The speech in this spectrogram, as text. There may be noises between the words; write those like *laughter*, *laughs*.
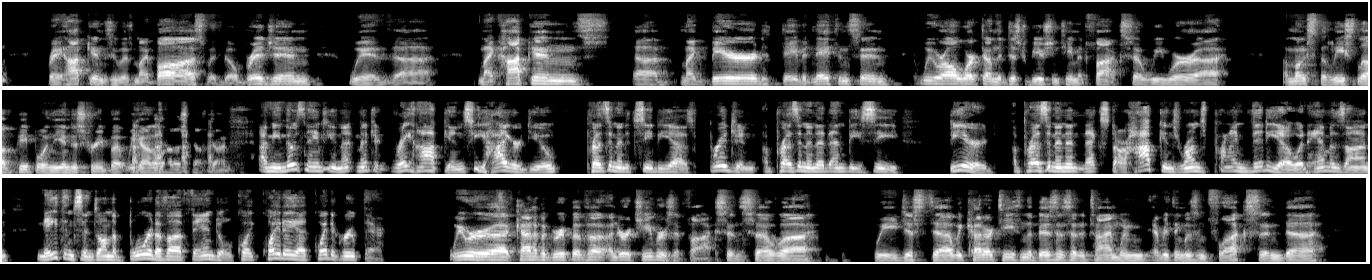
Ray Hopkins, who was my boss, with Bill Bridgen, with uh, Mike Hopkins, uh, Mike Biard, David Nathanson we were all worked on the distribution team at Fox, so we were uh, amongst the least loved people in the industry, but we got a lot of stuff done. *laughs* I mean, those names you mentioned, Ray Hopkins, he hired you, president at CBS, Bridgen, a president at NBC, Biard, a president at Nexstar. Hopkins runs Prime Video at Amazon. Nathanson's on the board of uh, FanDuel. Quite quite a uh, quite a group there. We were uh, kind of a group of uh, underachievers at Fox, and so uh, we just uh, we cut our teeth in the business at a time when everything was in flux and uh,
